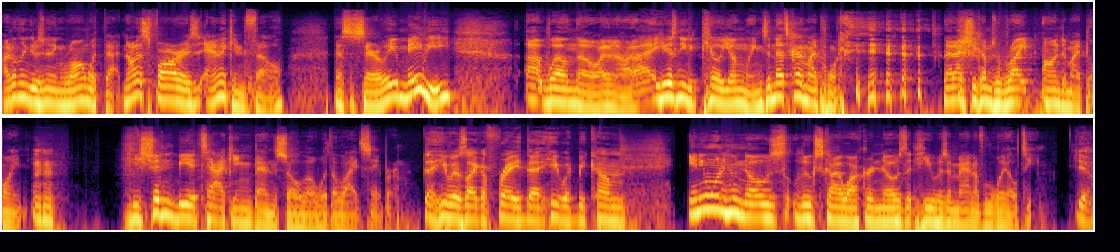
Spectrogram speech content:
I don't think there's anything wrong with that. Not as far as Anakin fell, necessarily. Maybe. Uh, well, no, I don't know. I, he doesn't need to kill younglings, and that's kind of my point. that actually comes right onto my point. He shouldn't be attacking Ben Solo with a lightsaber. That he was like afraid that he would become. Anyone who knows Luke Skywalker knows that he was a man of loyalty. Yeah.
